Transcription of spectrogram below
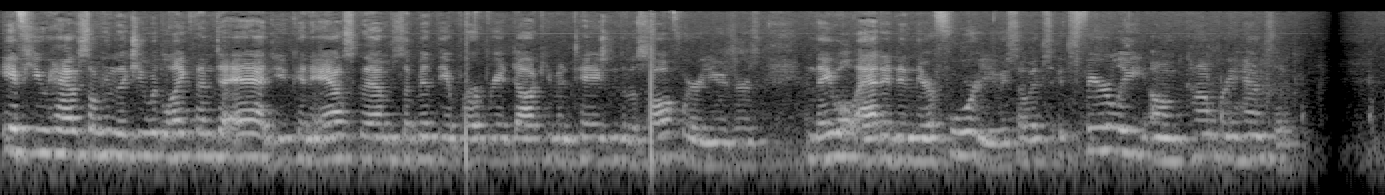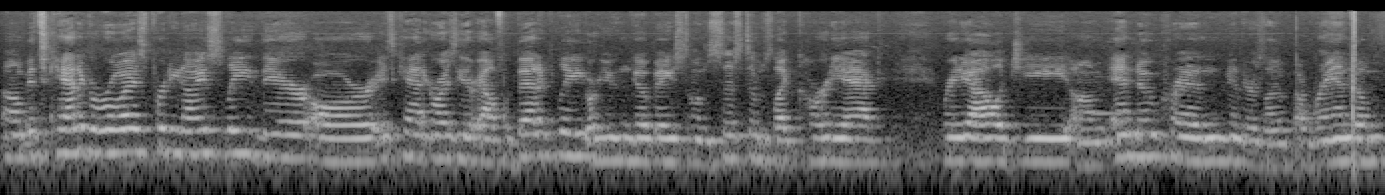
If you have something that you would like them to add, you can ask them, submit the appropriate documentation to the software users, and they will add it in there for you, so it's, it's fairly, um, comprehensive. Um, it's categorized pretty nicely, there are, it's categorized either alphabetically, or you can go based on systems like cardiac, radiology, um, endocrine, and there's a, a random.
